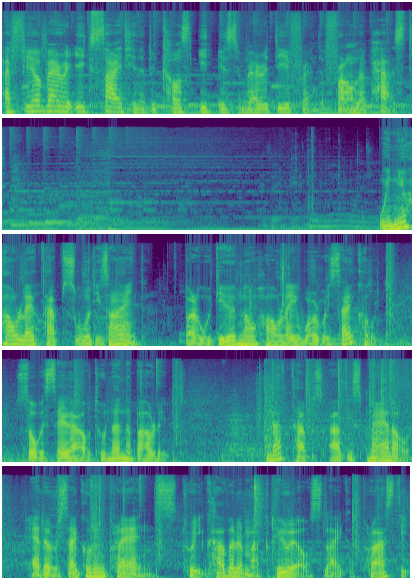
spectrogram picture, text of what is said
I feel very excited because it is very different from the past. We knew how laptops were designed, but we didn't know how they were recycled, so we set out to learn about it. Laptops are dismantled at recycling plants to recover the materials like plastic,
